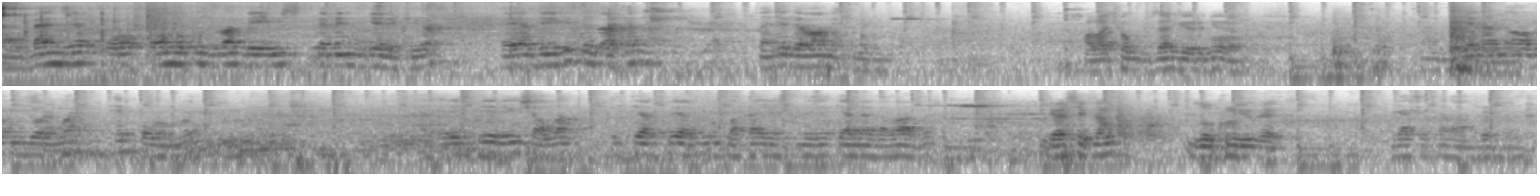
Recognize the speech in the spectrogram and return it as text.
Yani bence o 19 lira değmiş demeniz gerekiyor. Eğer değdiyse zaten bence devam etmeliyim. Hava çok güzel görünüyor. Yani genelde aldığımız yorumlar hep olumlu. Yani eleştiriye de inşallah ihtiyaç duyarız. Mutlaka eleştirilecek yerler de vardır. Gerçekten lokum gibi. Gerçekten afiyet olsun.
